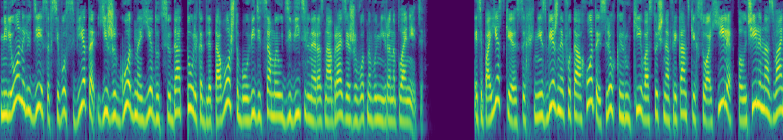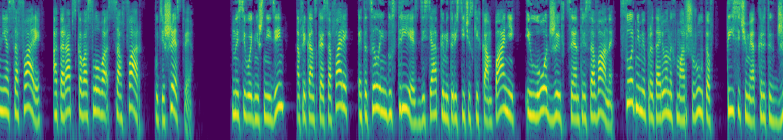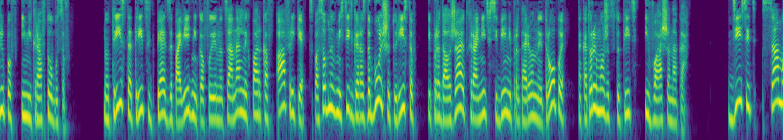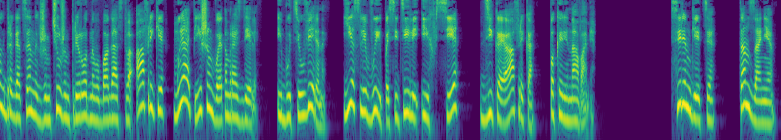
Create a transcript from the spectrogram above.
Миллионы людей со всего света ежегодно едут сюда только для того, чтобы увидеть самое удивительное разнообразие животного мира на планете. Эти поездки с их неизбежной фотоохотой с легкой руки восточноафриканских суахили получили название «сафари» от арабского слова «сафар» – «путешествие». На сегодняшний день Африканское сафари – это целая индустрия с десятками туристических компаний и лоджий в центре саванны, сотнями протаренных маршрутов, тысячами открытых джипов и микроавтобусов. Но 335 заповедников и национальных парков Африки способны вместить гораздо больше туристов и продолжают хранить в себе непротаренные тропы, на которые может ступить и ваша нога. 10 самых драгоценных жемчужин природного богатства Африки мы опишем в этом разделе. И будьте уверены, если вы посетили их все, Дикая Африка покорена вами. Серенгети, Танзания.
